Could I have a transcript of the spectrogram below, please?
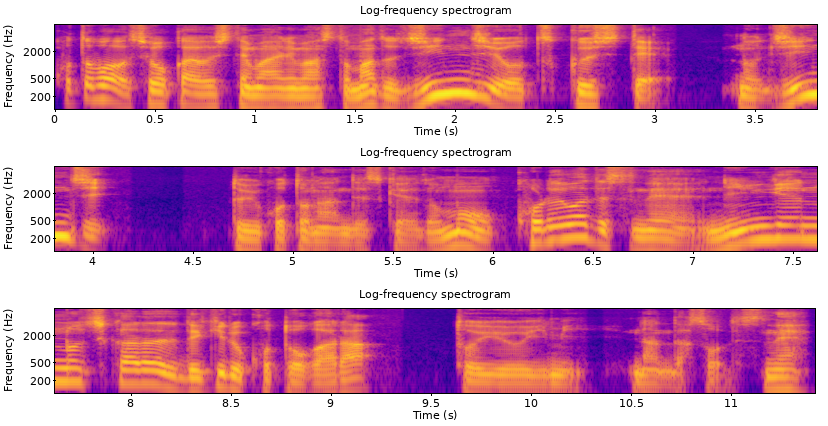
言葉を紹介をしてまいりますと、まず人事を尽くしての人事ということなんですけれども、これはですね、人間の力でできる事柄という意味なんだそうですね。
